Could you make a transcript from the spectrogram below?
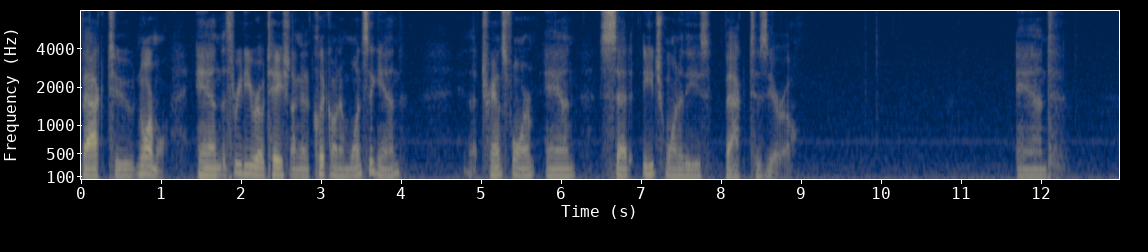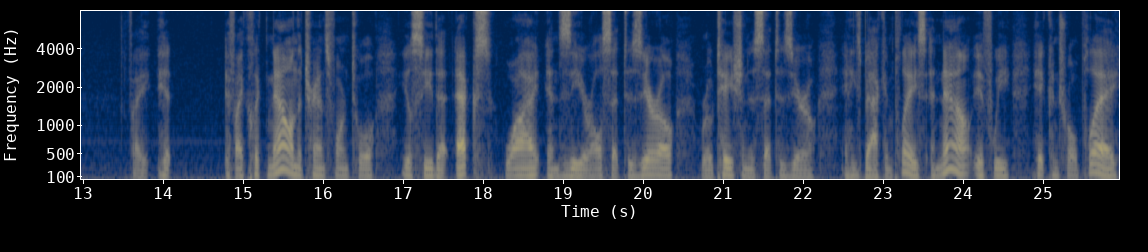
back to normal. And the 3D rotation, I'm going to click on him once again, that transform, and set each one of these back to zero. And if I hit if I click now on the transform tool, you'll see that X, Y, and Z are all set to zero. Rotation is set to zero, and he's back in place. And now, if we hit Control Play,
